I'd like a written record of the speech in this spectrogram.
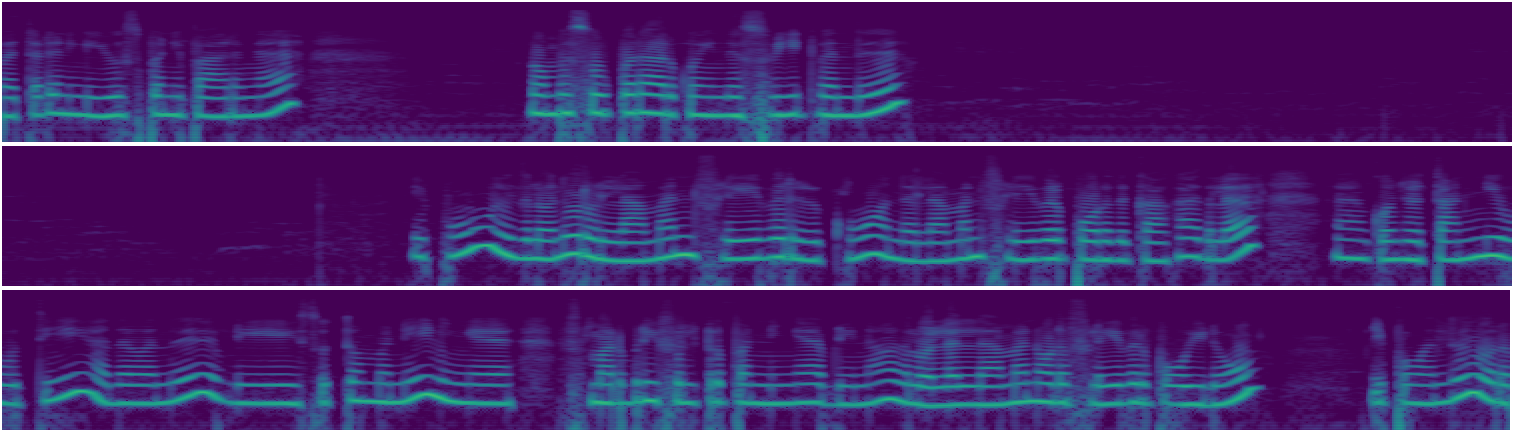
மெத்தடை நீங்கள் யூஸ் பண்ணி பாருங்கள் ரொம்ப சூப்பராக இருக்கும் இந்த ஸ்வீட் வந்து. இப்போது இதில் வந்து ஒரு லெமன் ஃப்ளேவர் இருக்கும். அந்த லெமன் ஃப்ளேவர் போகிறதுக்காக அதில் கொஞ்சம் தண்ணி ஊற்றி அதை வந்து இப்படி சுத்தம் பண்ணி நீங்கள் மறுபடியும் ஃபில்ட்ரு பண்ணிங்க அப்படின்னா அதில் உள்ள லெமனோட ஃப்ளேவர் போயிடும். இப்போ வந்து ஒரு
